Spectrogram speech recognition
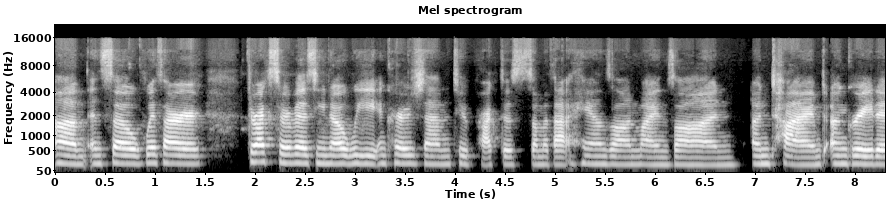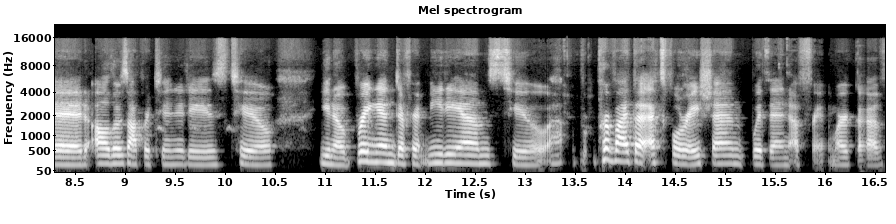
Um, and so with our direct service, you know, we encourage them to practice some of that hands-on, minds-on, untimed, ungraded, all those opportunities to, you know, bring in different mediums to provide the exploration within a framework of,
